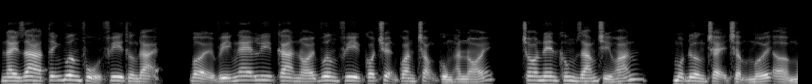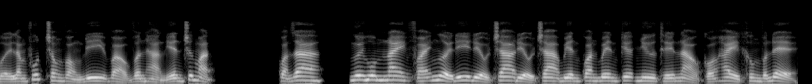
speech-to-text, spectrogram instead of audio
Này ra tĩnh Vương Phủ Phi thường đại, bởi vì nghe Ly ca nói Vương Phi có chuyện quan trọng cùng hắn nói, cho nên không dám trì hoãn, một đường chạy chậm mới ở 15 phút trong vòng đi vào Vân Hàn Yên trước mặt. Quản gia, ngươi hôm nay phái người đi điều tra điều tra biên quan bên kia như thế nào có hay không vấn đề.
